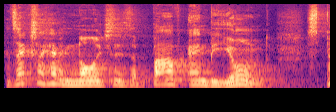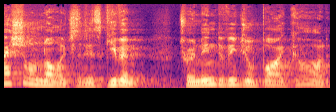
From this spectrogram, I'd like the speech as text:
It's actually having knowledge that is above and beyond, special knowledge that is given to an individual by God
